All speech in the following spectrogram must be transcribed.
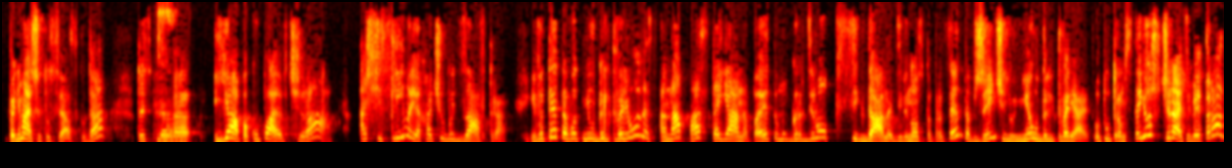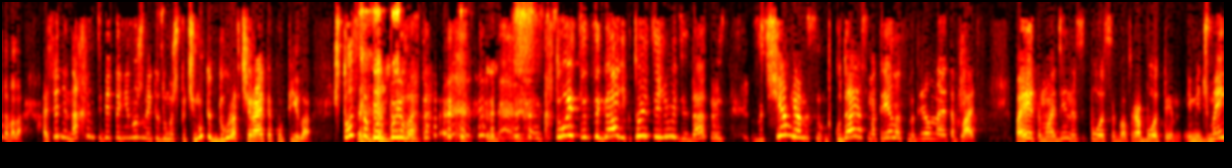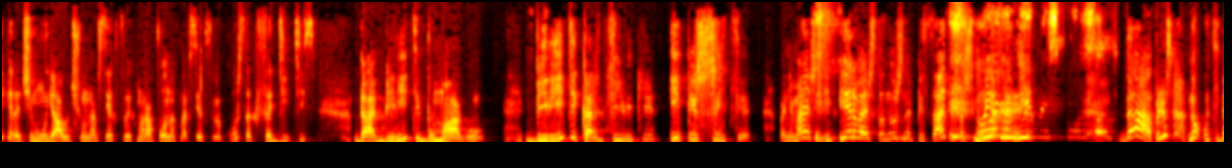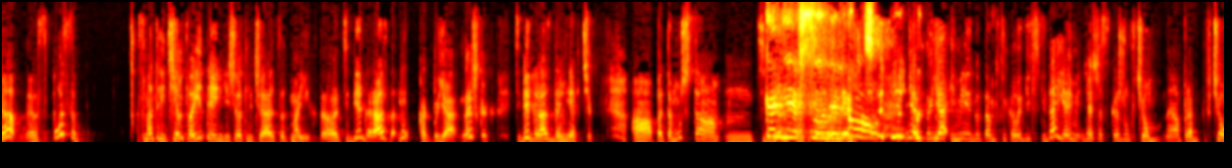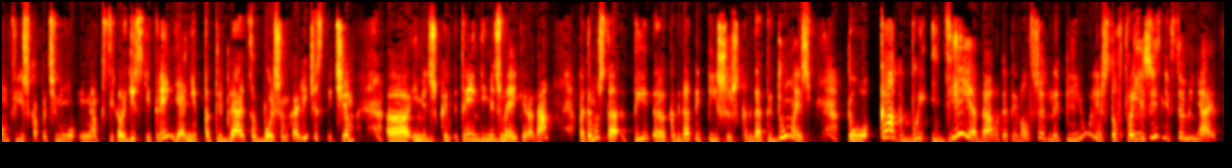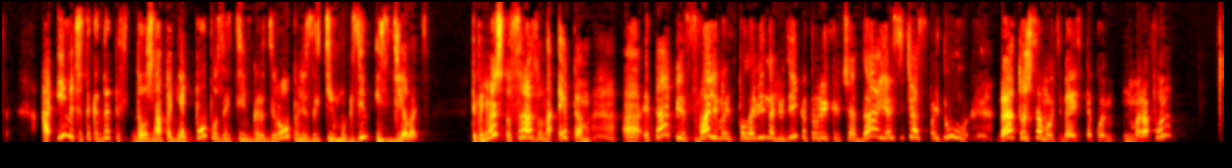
Понимаешь эту связку, да? То есть да. э, я покупаю вчера, а счастливой я хочу быть завтра. И вот эта вот неудовлетворенность, она постоянно, поэтому гардероб всегда на 90% женщину не удовлетворяет. Вот утром встаешь, вчера тебя это радовало, а сегодня нахрен тебе это не нужно, и ты думаешь, почему ты, дура, вчера это купила? Что с тобой было? Кто эти цыгане, кто эти люди, да? То есть зачем я, куда я смотрела, смотрела на это платье? Поэтому один из способов работы имиджмейкера, чему я учу на всех своих марафонах, на всех своих курсах, садитесь, да, берите бумагу, берите картинки и пишите. Понимаешь? И первое, что нужно писать, это что Мой я хочу. способ. Да, плюс, но у тебя э, способ Смотри, чем твои тренинги еще отличаются от моих? Э, тебе гораздо, ну, как бы я, знаешь, как тебе гораздо легче, а, потому что м, тебе... Конечно, мне легче. Ну, нет, ну я имею в виду там психологически, да, я, я сейчас скажу, в чем, э, в чем фишка, почему психологические тренинги, они потребляются в большем количестве, чем э, имидж, тренинги имиджмейкера, да, потому что ты, э, когда ты пишешь, когда ты думаешь, то как бы идея, да, вот этой волшебной пилюли, что в твоей жизни все меняется. А имидж это когда ты должна поднять попу, зайти в гардероб или зайти в магазин и сделать. Ты понимаешь, что сразу на этом а, этапе сваливает половина людей, которые кричат, да, я сейчас пойду, да, то же самое у тебя есть такой марафон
